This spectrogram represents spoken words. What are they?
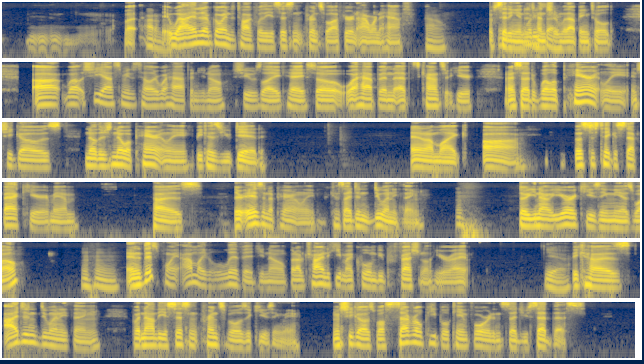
But I don't know. I ended up going to talk with the assistant principal after an hour and a half Oh. of sitting in say? detention without being told. Uh, well, she asked me to tell her what happened. You know, she was like, "Hey, so what happened at this concert here?" And I said, "Well, apparently," and she goes, "No, there's no apparently because you did." And I'm like, "Ah, let's just take a step back here, ma'am, because there isn't apparently because I didn't do anything." So you know you're accusing me as well. Mm-hmm. And at this point, I'm like livid, you know, but I'm trying to keep my cool and be professional here, right? Yeah. Because I didn't do anything, but now the assistant principal is accusing me. And she goes, Well, several people came forward and said you said this.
